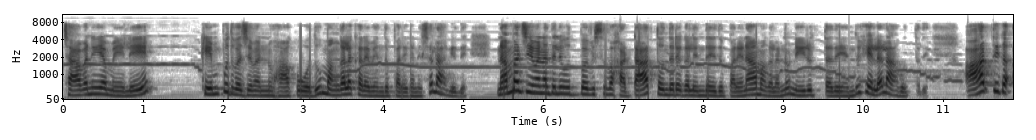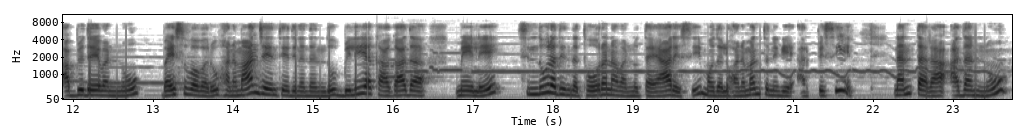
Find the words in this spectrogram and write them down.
ಚಾವಣಿಯ ಮೇಲೆ ಕೆಂಪು ಧ್ವಜವನ್ನು ಹಾಕುವುದು ಮಂಗಲಕರವೆಂದು ಪರಿಗಣಿಸಲಾಗಿದೆ. ನಮ್ಮ ಜೀವನದಲ್ಲಿ ಉದ್ಭವಿಸುವ ಹಠಾತ್ ತೊಂದರೆಗಳಿಂದ ಇದು ಪರಿಣಾಮಗಳನ್ನು ನೀಡುತ್ತದೆ ಎಂದು ಹೇಳಲಾಗುತ್ತದೆ. ಆರ್ಥಿಕ ಅಭ್ಯುದಯವನ್ನು ಬಯಸುವವರು ಹನುಮಾನ್ ಜಯಂತಿಯ ದಿನದಂದು ಬಿಳಿಯ ಕಾಗದ ಮೇಲೆ ಸಿಂಧೂರದಿಂದ ತೋರಣವನ್ನು ತಯಾರಿಸಿ ಮೊದಲು ಹನುಮಂತನಿಗೆ ಅರ್ಪಿಸಿ ನಂತರ ಅದನ್ನು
